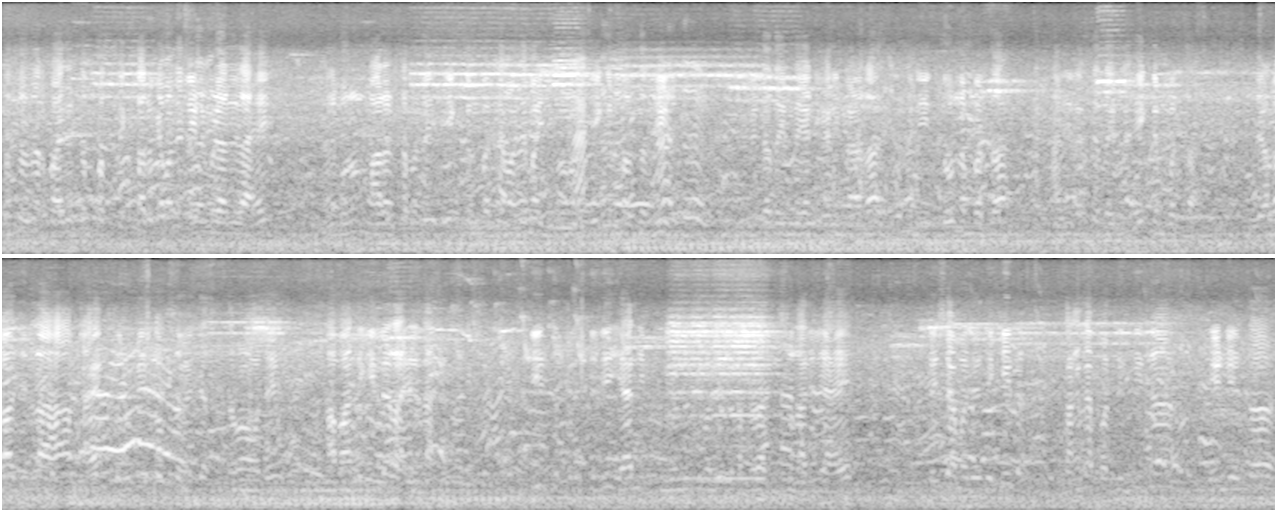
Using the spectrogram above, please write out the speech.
तसं जर पाहिजे तर प्रत्येक तालुक्यामध्ये नेट मिळालेला आहे. आणि म्हणून महाराष्ट्रामध्ये एक नंबरच्या माझ्या माहितीप्रमाणे एक नंबरचा लीड गीताताईंना या ठिकाणी मिळाला. आणि दोन नंबरचा आणि रक्षाताईंना एक नंबरचा. जळगाव जिल्हा हा कायमस्वरूपी लोकसभेच्या संदर्भामध्ये हा बालेकिल्ला राहिलेला आहे. तीच परिस्थिती या निवडणुकीमध्ये दिसून आलेली आहे. देशामध्ये देखील चांगल्या पद्धतीनं एनडीएचं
